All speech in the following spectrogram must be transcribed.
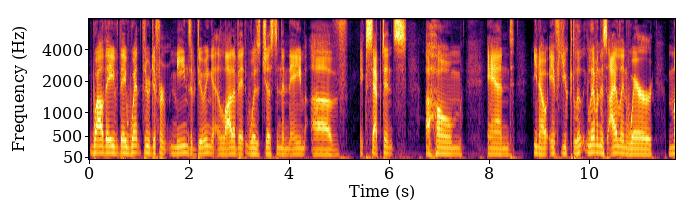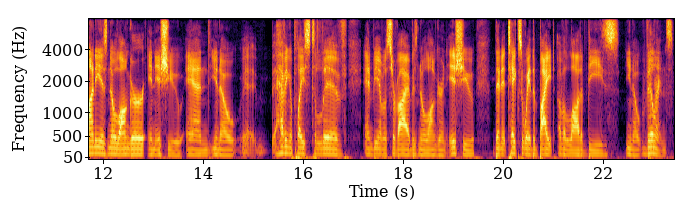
while they they went through different means of doing it, a lot of it was just in the name of acceptance, a home, and you know, if you live on this island where money is no longer an issue and you know eh, having a place to live and being able to survive is no longer an issue then it takes away the bite of a lot of these you know villains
